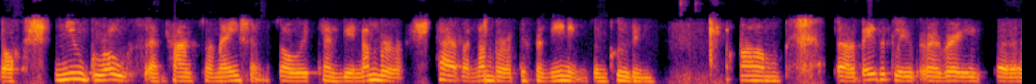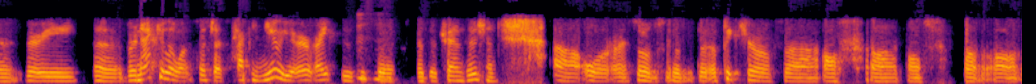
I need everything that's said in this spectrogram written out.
of new growth and transformation. So it can be a number, have a number of different meanings, including um, uh, basically a very, uh, very uh, vernacular ones, such as Happy New Year, right? This mm-hmm. is the, the transition, uh, or sort of a picture of uh, of uh, of of,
